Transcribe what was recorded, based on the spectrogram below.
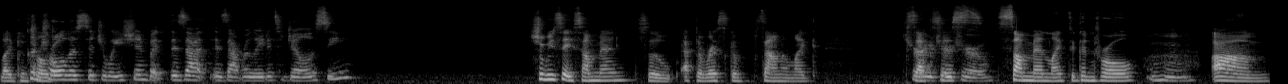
like control. control the situation but is that is that related to jealousy Should we say some men? So at the risk of sounding like True, true, sexist, true. some men like to control. mm-hmm. Um,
